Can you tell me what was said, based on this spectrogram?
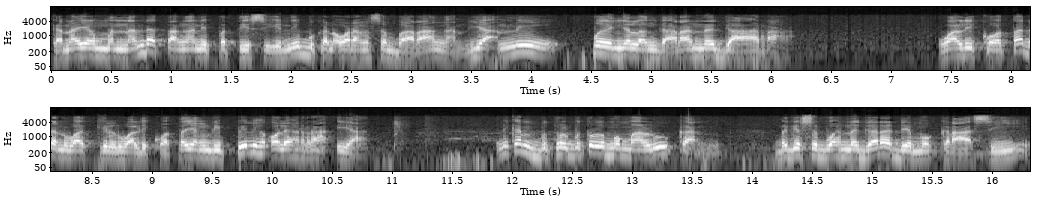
Karena yang menandatangani petisi ini bukan orang sembarangan, yakni penyelenggara negara. Wali kota dan wakil wali kota yang dipilih oleh rakyat. Ini kan betul-betul memalukan bagi sebuah negara demokrasi,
